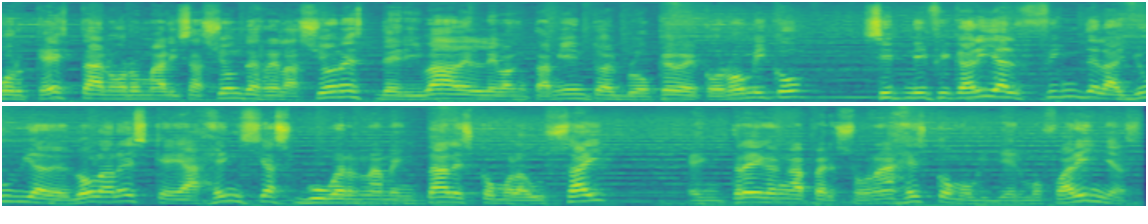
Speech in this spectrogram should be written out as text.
porque esta normalización de relaciones derivada del levantamiento del bloqueo económico significaría el fin de la lluvia de dólares que agencias gubernamentales como la USAID entregan a personajes como Guillermo Fariñas,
